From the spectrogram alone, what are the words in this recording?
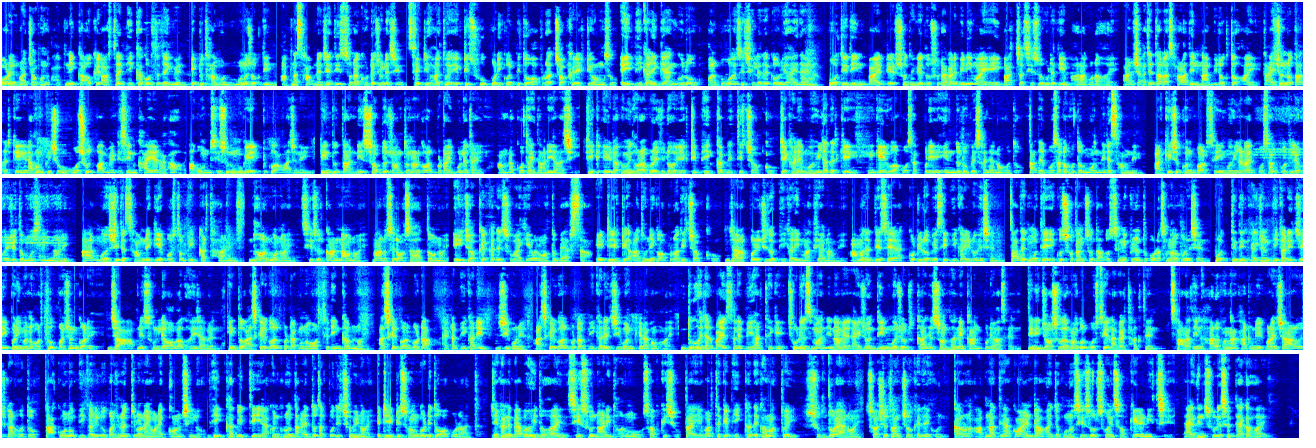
পরের বার যখন আপনি কাউকে রাস্তায় ভিক্ষা করতে দেখবেন, একটু থামুন, মনোযোগ দিন। আপনার সামনে যে দৃশ্যটা ঘটে চলেছে, সেটি হয়তো একটি সুপরিকল্পিত অপরাধ চক্রের একটি অংশ। এই ভিখারি গ্যাংগুলো অল্প বয়সী ছেলেদেরকে রেহাই দেয় না। প্রতিদিন প্রায় দেড়শো থেকে দুশো টাকার বিনিময়ে এই বাচ্চা শিশুগুলোকে ভাড়া করা হয়। আর যাতে তারা সারাদিন না বিরক্ত হয়, তাই জন্য তাদেরকে এরকম কিছু ওষুধ বা মেডিসিন খাইয়ে রাখা হয়। ভাবুন, শিশুর মুখে একটুকু আওয়াজ নেই, কিন্তু তার নিঃশব্দ যন্ত্রণার গল্পটাই বলে দেয়, আমরা কোথায় দাঁড়িয়ে আছি? ঠিক এইরকমই ধরা পড়েছিল একটি ভিক্ষাবৃত্তির চক্র, যেখানে মহিলাদেরকে গেরুয়া পোশাক পরিয়ে হিন্দু রূপে সাজানো হতো। তাদের বসানো হতো মন্দিরের সামনে। আর কিছুক্ষণ পর সেই মহিলারাই পোশাক বদলে হয়ে যেত মুসলিম নারী। আর মসজিদের সামনে গিয়ে বসতো ভিক্ষার থালা নিয়ে। ধর্ম নয়, শিশুর কান্নাও নয়, মানুষের অসহায়তাও নয়। এই চক্রের কাছে সবাই কেবলমাত্র ব্যবসা। এটি একটি আধুনিক অপরাধী চক্র, যারা পরিচিত ভিখারি মাফিয়া নামে। আমাদের দেশে এক কোটিরও বেশি ভিখারি রয়েছেন। তাদের মধ্যে একুশ শতাংশ দ্বাদশ শ্রেণি পর্যন্ত পড়াশোনাও করেছেন। প্রত্যেকদিন একজন ভিখারি যেই পরিমাণ অর্থ উপার্জন করে যা আপনি শুনলে অবাক হয়ে যাবেন। কিন্তু আজকের গল্পটা কোনো অর্থের ইনকাম নয়। আজকের গল্পটা একটা ভিখারির জীবনের। আজকের গল্পটা ভিখারির জীবন কীরকম হয়? দুহাজার বাইশ সালে বিহার থেকে সুরেশ মাঞ্জি নামে একজন দিনমজুর কাজের সন্ধানে কানপুরে আসেন। তিনি যশোদা নগর বস্তি এলাকায় থাকতেন। সারাদিন হাড় ভাঙা খাটুনির পরে যা রোজগার হতো, তা কোনো ভিখারির উপার্জনের তুলনায় অনেক কম ছিল। ভিক্ষাবৃত্তি এখন কোনো দারিদ্রতার প্রতিচ্ছবি নয়। এটি একটি সংগঠিত অপরাধ। যেখানে ব্যবহৃত হয় শিশু, নারী, ধর্ম সবকিছু। তাই এবার থেকে ভিক্ষা দেখা মাত্রই শুধু দয়া নয়, সচেতন চোখে দেখুন। কারণ আপনার দেয়া কয়েনটা হয়তো কোনো শিশুর শৈশব কেড়ে নিচ্ছে। একদিন সুরেশের দেখা হয়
